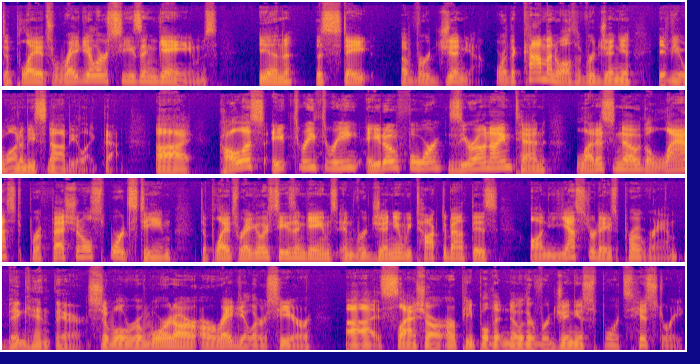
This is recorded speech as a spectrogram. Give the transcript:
to play its regular season games in the state of Virginia or the Commonwealth of Virginia if you want to be snobby like that. Uh, call us 833 804 0910. Let us know the last professional sports team to play its regular season games in Virginia. We talked about this on yesterday's program. Big hint there. So we'll reward our, our regulars here, uh, slash our, our people that know their Virginia sports history.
